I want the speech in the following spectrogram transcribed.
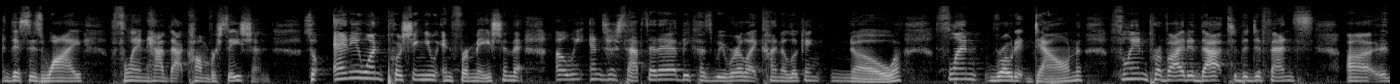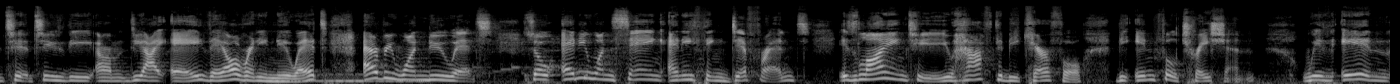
This is why Flynn had that conversation. So anyone pushing you information that, oh, we intercepted it because we were like kind of looking. No, Flynn wrote it down. Flynn provided that to the defense, uh, to, to the, um, DIA. They already knew it. Everyone knew it. So anyone saying anything different is lying to you. You have to be careful. The infiltration within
